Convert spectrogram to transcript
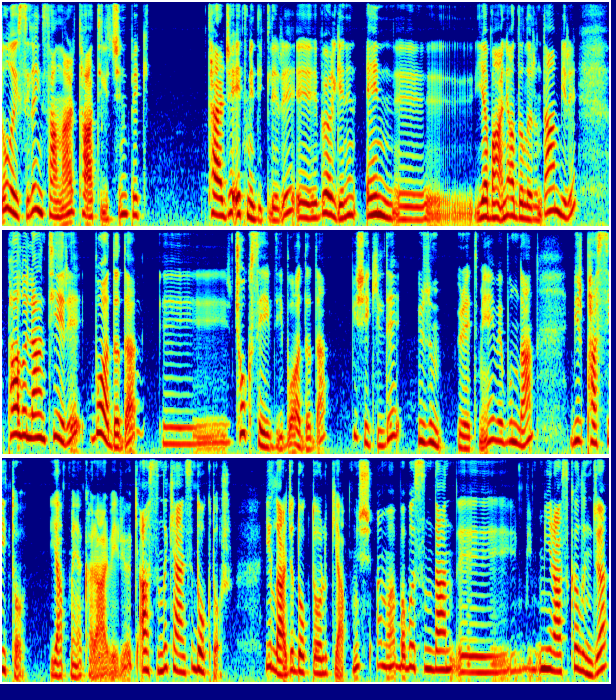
Dolayısıyla insanlar tatil için pek tercih etmedikleri e, bölgenin en e, yabani adalarından biri. Paolo Lantieri bu adada e, çok sevdiği bu adada bir şekilde üzüm üretmeye ve bundan bir passito yapmaya karar veriyor ki aslında kendisi doktor. Yıllarca doktorluk yapmış ama babasından e, miras kalınca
